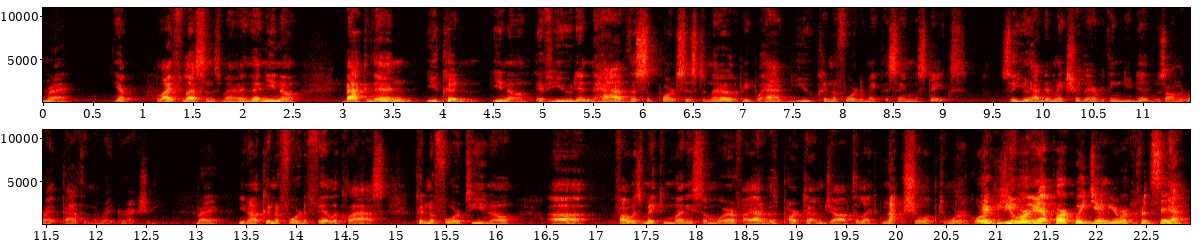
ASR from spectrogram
Right. Yep, life lessons, man. And then you know, back then you couldn't, you know, if you didn't have the support system that other people had, you couldn't afford to make the same mistakes. So you had to make sure that everything you did was on the right path in the right direction. Right. You know, I couldn't afford to fail a class. Couldn't afford to, you know, uh, if I was making money somewhere, if I had a part-time job to like not show up to work or Yeah, because be you're working late. at Parkway Gym. you're working for the city. Yeah,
